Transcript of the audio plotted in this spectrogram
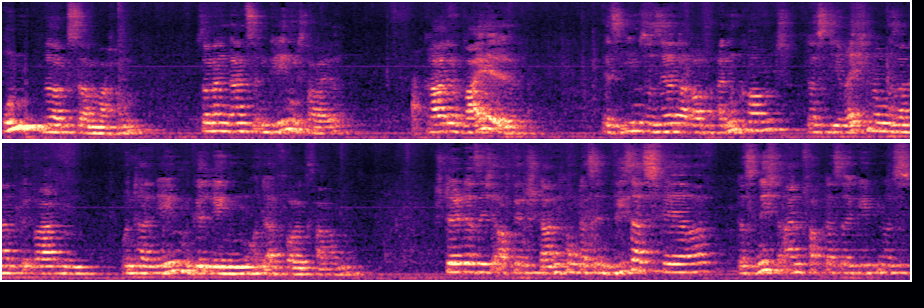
unwirksam machen, sondern ganz im Gegenteil. Gerade weil es ihm so sehr darauf ankommt, dass die Rechnungen seiner privaten Unternehmen gelingen und Erfolg haben, stellt er sich auf den Standpunkt, dass in dieser Sphäre das nicht einfach das Ergebnis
